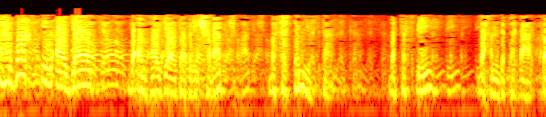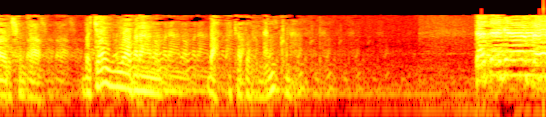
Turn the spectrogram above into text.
که هر وقت این آیات به آنها یادآوری شود و سجده میافتند و تسبیح و حمد پروردگارشان را به جای میآورند و تکبر نمی‌کنند. تتجافى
